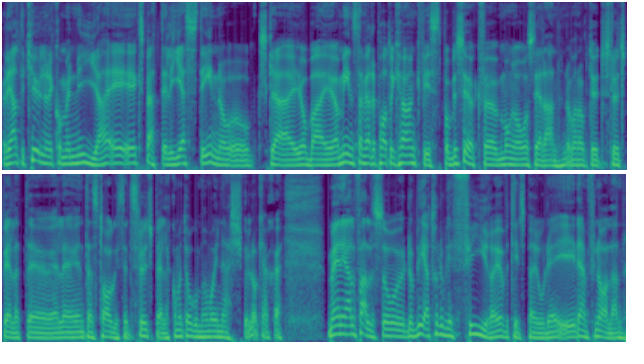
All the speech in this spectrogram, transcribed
Det är alltid kul när det kommer nya eh, experter eller gäster in och, och ska jobba. Jag minns när vi hade Patrik Hörnqvist på besök för många år sedan, då man åkte ut i slutspelet, eller inte ens tagit sig till slutspel. Jag kommer inte ihåg om han var i Nashville då kanske. Men i alla fall, så då blir, jag tror det blev fyra övertidsperioder i den finalen.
